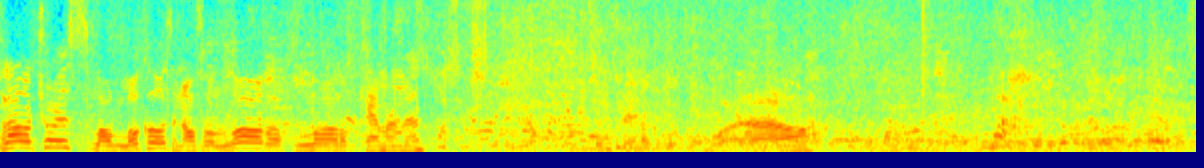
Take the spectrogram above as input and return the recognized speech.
A lot of tourists, a lot of locals, and also a lot of, lot of cameramen. Wow. wow.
